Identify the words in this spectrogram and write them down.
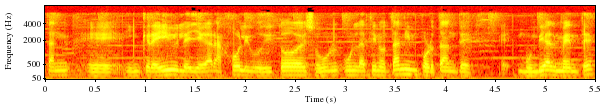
tan eh, increíble, llegar a Hollywood y todo eso, un, un latino tan importante eh, mundialmente,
